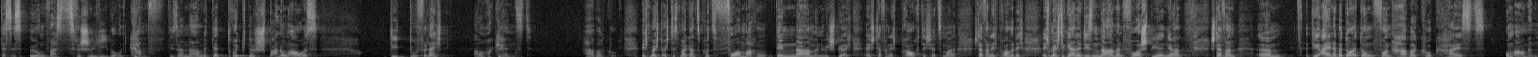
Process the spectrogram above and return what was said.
das ist irgendwas zwischen Liebe und Kampf. Dieser Name, der drückt eine Spannung aus, die du vielleicht auch kennst. Habakuk. Ich möchte euch das mal ganz kurz vormachen, den Namen. Ich spüre euch, ey Stefan, ich brauche dich jetzt mal. Stefan, ich brauche dich. Ich möchte gerne diesen Namen vorspielen. Ja? Stefan, ähm, die eine Bedeutung von Habakuk heißt umarmen.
